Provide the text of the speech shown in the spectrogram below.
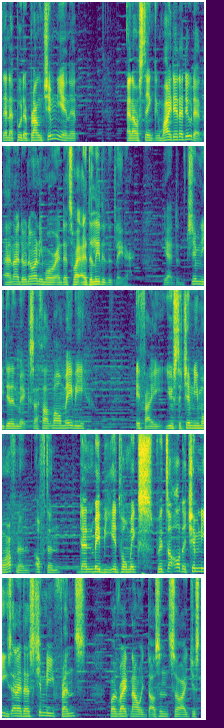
Then I put a brown chimney in it and I was thinking why did I do that and I don't know anymore and that's why I deleted it later yeah, the chimney didn't mix. I thought, well, maybe if I use the chimney more often, often, then maybe it will mix with all the chimneys and it has chimney friends. But right now it doesn't, so I just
